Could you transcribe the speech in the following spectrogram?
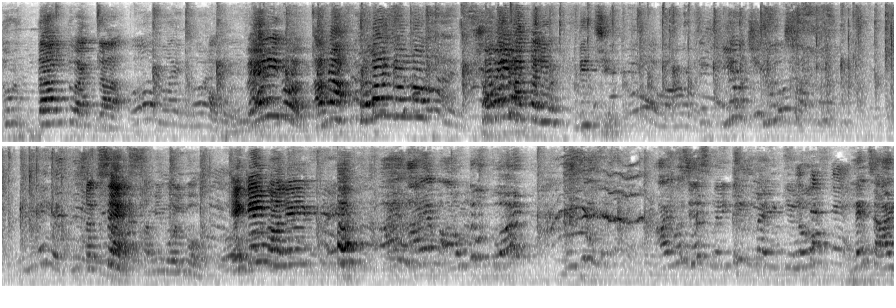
দুর্দান্ত একটা খবর ভেরি গুড আমরা তোমার জন্য সবাই হাততালি দিচ্ছি হিউজ হিউজ সাকসেস আমি বলব একেই বলে I, I am out of word. This is, I was just making like, you know, let's add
